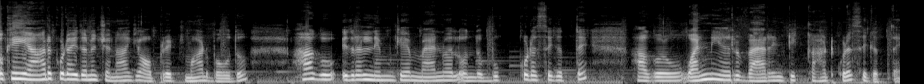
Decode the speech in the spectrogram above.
ಓಕೆ, ಯಾರು ಕೂಡ ಇದನ್ನು ಚೆನ್ನಾಗಿ ಆಪ್ರೇಟ್ ಮಾಡ್ಬೋದು. ಹಾಗೂ ಇದರಲ್ಲಿ ನಿಮಗೆ ಮ್ಯಾನ್ಯಲ್ ಒಂದು ಬುಕ್ ಕೂಡ ಸಿಗುತ್ತೆ. ಹಾಗೂ ಒನ್ ಇಯರ್ ವ್ಯಾರಂಟಿ ಕಾರ್ಡ್ ಕೂಡ ಸಿಗುತ್ತೆ.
